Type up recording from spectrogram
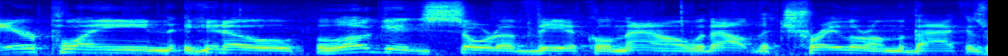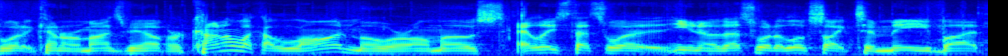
airplane, you know, luggage sort of vehicle now without the trailer on the back is what it kind of reminds me of, or kind of like a lawnmower almost. At least that's what, you know, that's what it looks like to me, but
